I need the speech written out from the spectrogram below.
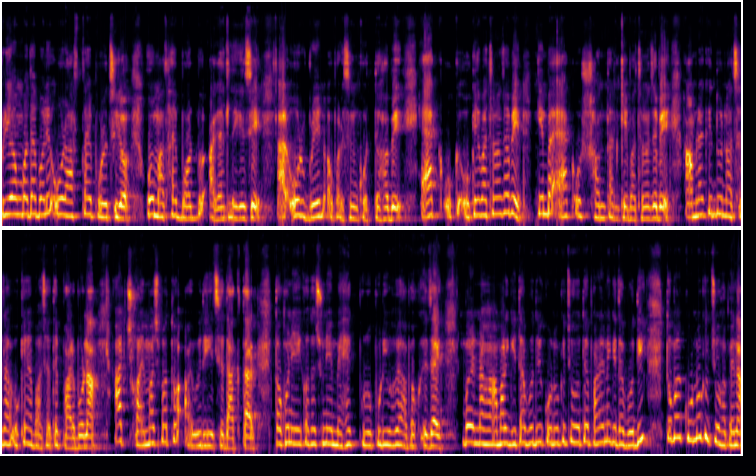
প্রিয়ঙ্বদা বলে ও রাস্তায় পড়েছিল। ওর মাথায় বড্ড আঘাত লেগেছে আর ওর ব্রেন অপারেশন করতে হবে। এক ওকে বাঁচানো যাবে কিংবা এক ওর সন্তানকে বাঁচানো যাবে? আমরা কিন্তু না ছাড়া ওকে আর বাঁচাতে পারব না। আর ছয় মাস মতো আয়ু দিয়েছে ডাক্তার। তখন এই কথা শুনে মেহেক পুরোপুরিভাবে অবাক হয়ে যায়। বলে, না, আমার গীতা বৌদির কোনো কিছু হতে পারে না গীতা বৌদি। তোমার কোনো কিছু হবে না।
